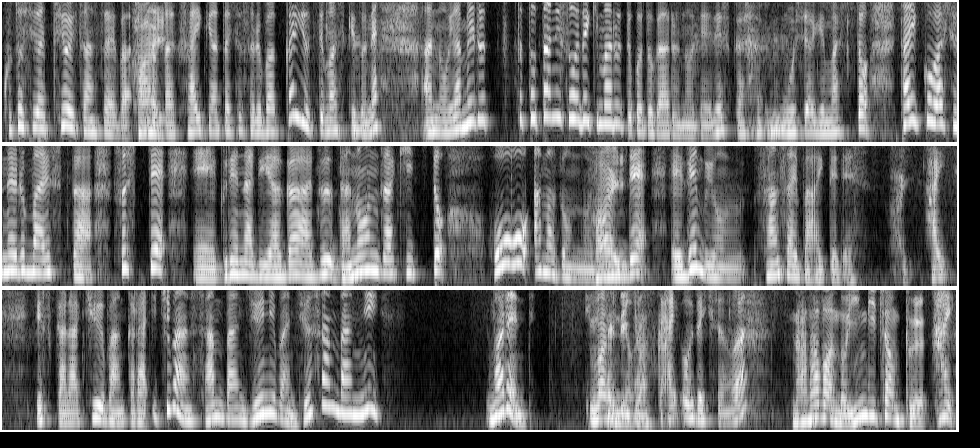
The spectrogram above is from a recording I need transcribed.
今年は強い3歳馬、はい。なんか最近私はそればっかり言ってますけどね、あの辞める途端にそうで決まるってことがあるのでですから申し上げますと太鼓はシュネルマイスター。そして、えーグレナディアガーズダノンザキット鳳凰アマゾンの陣で、えー全部4 3歳馬相手です。はい。はい。ですから9番から1番、3番、12番、13番に馬連で。馬連でいきますかはい、大関さんは？7番のインディチャンプはい。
